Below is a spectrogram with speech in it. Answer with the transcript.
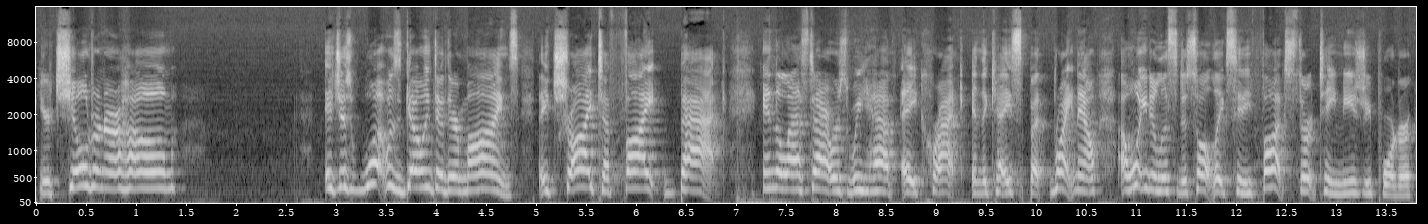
your children are home. It's just what was going through their minds. They tried to fight back. In the last hours, we have a crack in the case, but right now, I want you to listen to Salt Lake City Fox 13 news reporter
